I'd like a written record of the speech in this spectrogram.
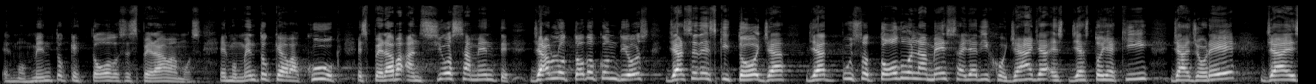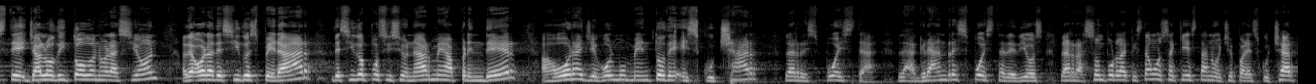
El momento que todos esperábamos, el momento que Habacuc esperaba ansiosamente, ya habló todo con Dios, ya se desquitó, ya, ya puso todo en la mesa, ya dijo, ya, ya, ya estoy aquí, ya lloré, ya, este, ya lo di todo en oración, ahora decido esperar, decido posicionarme, aprender, ahora llegó el momento de escuchar la respuesta, la gran respuesta de Dios, la razón por la que estamos aquí esta noche para escuchar.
